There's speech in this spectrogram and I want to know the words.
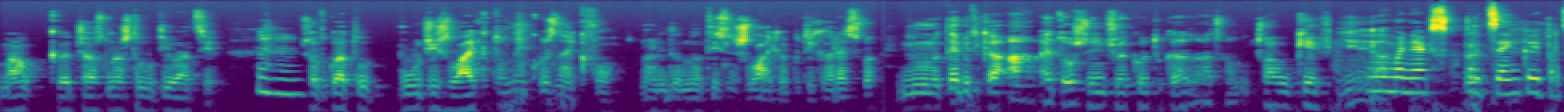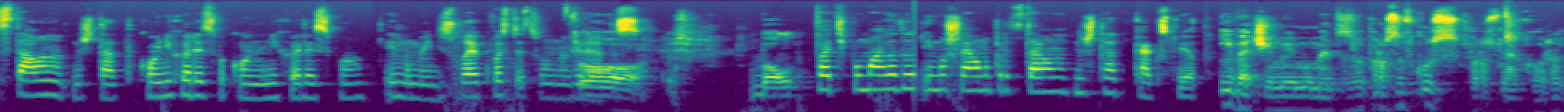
малка част от нашата мотивация. Mm-hmm. Защото когато получиш лайк, то не е кой знае какво, нали, да натиснеш лайк, ако ти харесва. Но на тебе ти казва, а, ето още един човек, който казва, а, това, това го кефи. Yeah. Има някаква преценка и представа над нещата. Кой ни харесва, кой не ни харесва. Имаме и дислайкове, естествено, на видеята си. Бол. Това ти помага да имаш реална представа над нещата, как стоят. И вече има и момента за въпрос на вкус. Просто някои хора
